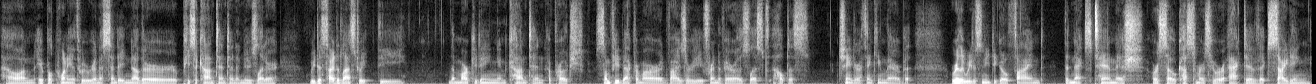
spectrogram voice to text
how on April 20th we were going to send another piece of content in a newsletter. We decided last week the the marketing and content approach. Some feedback from our advisory friend of Arrows list helped us change our thinking there, but really we just need to go find the next 10-ish or so customers who are active, exciting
